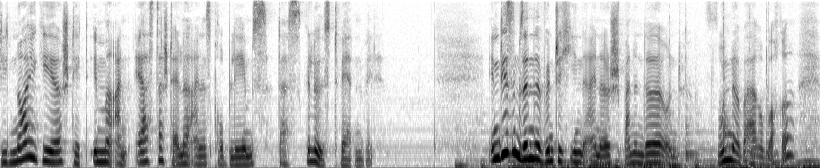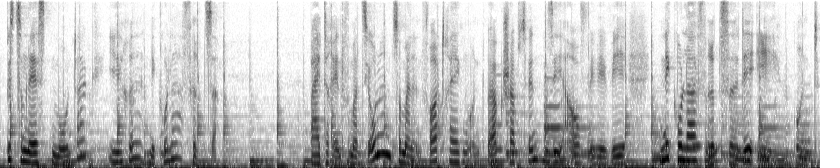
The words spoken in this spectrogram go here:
Die Neugier steht immer an erster Stelle eines Problems, das gelöst werden will. In diesem Sinne wünsche ich Ihnen eine spannende und wunderbare Woche. Bis zum nächsten Montag, Ihre Nicola Fritze. Weitere Informationen zu meinen Vorträgen und Workshops finden Sie auf www.nicolafritze.de und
